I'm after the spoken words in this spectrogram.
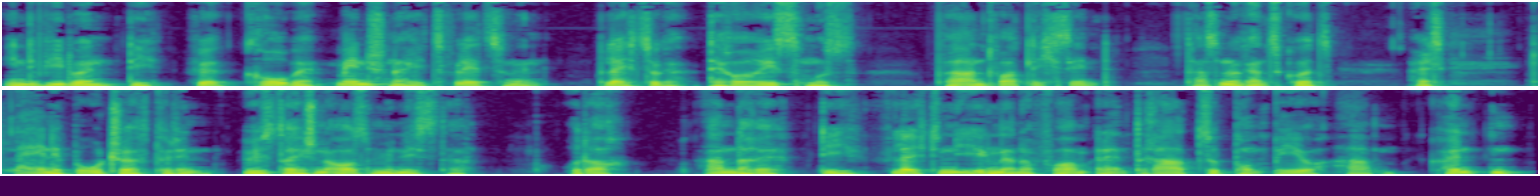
Individuen, die für grobe Menschenrechtsverletzungen, vielleicht sogar Terrorismus verantwortlich sind. Das nur ganz kurz als kleine Botschaft für den österreichischen Außenminister oder auch andere, die vielleicht in irgendeiner Form einen Draht zu Pompeo haben könnten.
